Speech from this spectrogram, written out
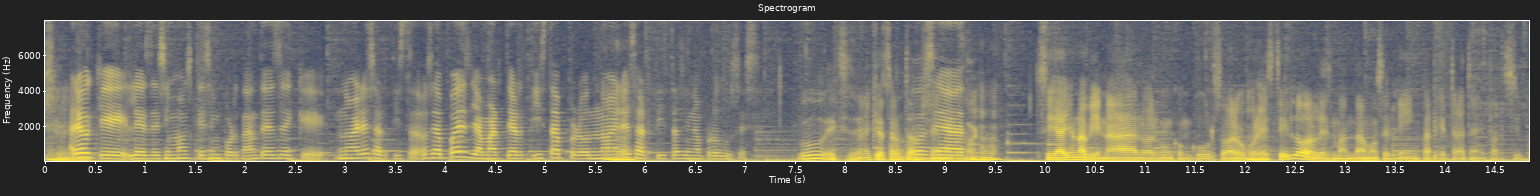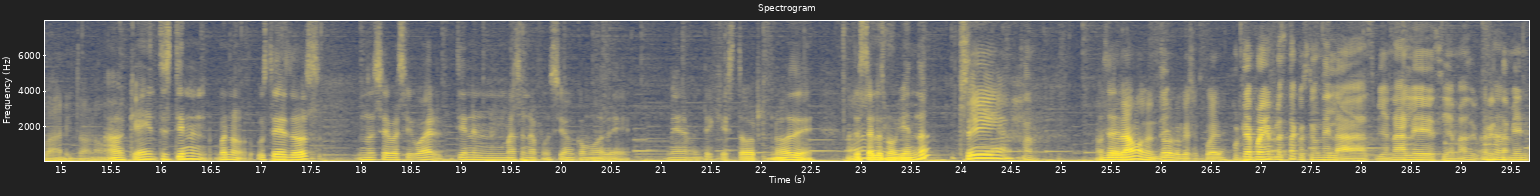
Sí. Algo que les decimos que es importante es de que no eres artista. O sea, puedes llamarte artista, pero no Ajá. eres artista si no produces. Uh, excelente. Hay que estar punto. O sea. Si hay una bienal o algún concurso o algo por el estilo, les mandamos el link para que traten de participar y todo. ¿no? Ah, ok, entonces tienen, bueno, ustedes dos, no sé, es igual, tienen más una función como de meramente gestor, ¿no? De, de Ah, estarlos moviendo. Sí, Ah, O sea, ayudamos en sí. todo lo que se puede. Porque, por ejemplo, esta cuestión de las bienales y demás, yo creo que también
